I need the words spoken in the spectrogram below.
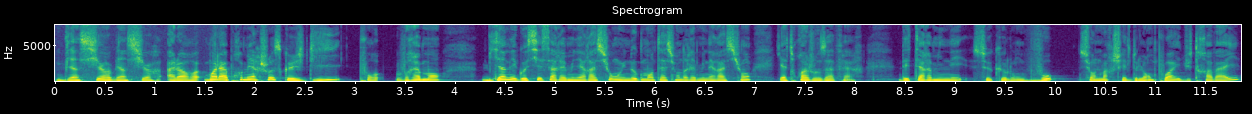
Bien sûr, bien sûr. Alors, moi, la première chose que je dis pour vraiment bien négocier sa rémunération ou une augmentation de rémunération, il y a trois choses à faire. Déterminer ce que l'on vaut sur le marché de l'emploi et du travail,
